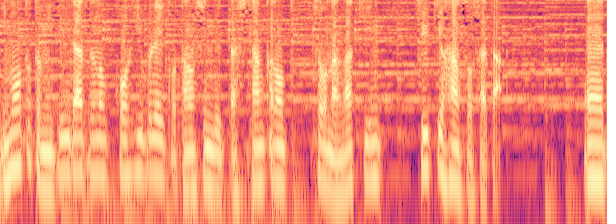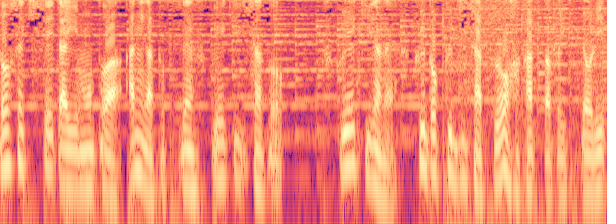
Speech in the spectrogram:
妹と水いらずのコーヒーブレイクを楽しんでいた資産家の長男が救急搬送された。えー、同席していた妹は兄が突然服役自殺を、服役じゃない、服毒自殺を図ったと言っており、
